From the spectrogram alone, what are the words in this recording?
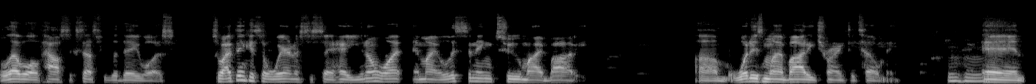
level of how successful the day was so I think it's awareness to say, hey, you know what? Am I listening to my body? Um, what is my body trying to tell me? Mhm. And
